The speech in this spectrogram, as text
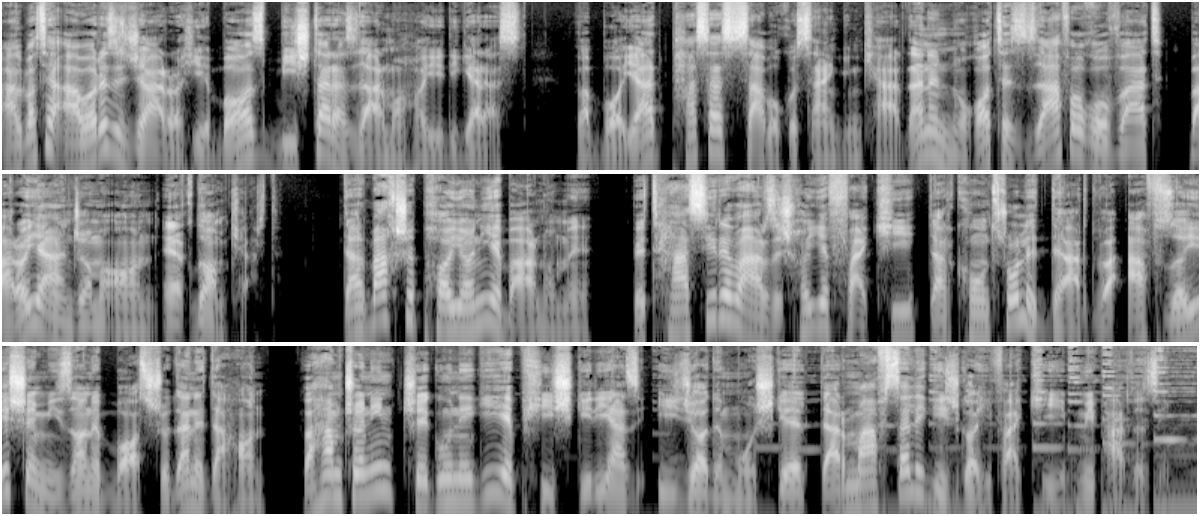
البته عوارض جراحی باز بیشتر از درمانهای دیگر است و باید پس از سبک و سنگین کردن نقاط ضعف و قوت برای انجام آن اقدام کرد. در بخش پایانی برنامه به تأثیر ورزش های فکی در کنترل درد و افزایش میزان باز شدن دهان و همچنین چگونگی پیشگیری از ایجاد مشکل در مفصل گیجگاهی فکی می‌پردازیم.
